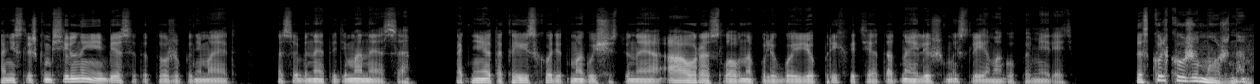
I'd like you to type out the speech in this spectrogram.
Они слишком сильны, и бес это тоже понимает особенно эта демонесса. От нее так и исходит могущественная аура, словно по любой ее прихоти от одной лишь мысли я могу помереть. Да сколько уже можно?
